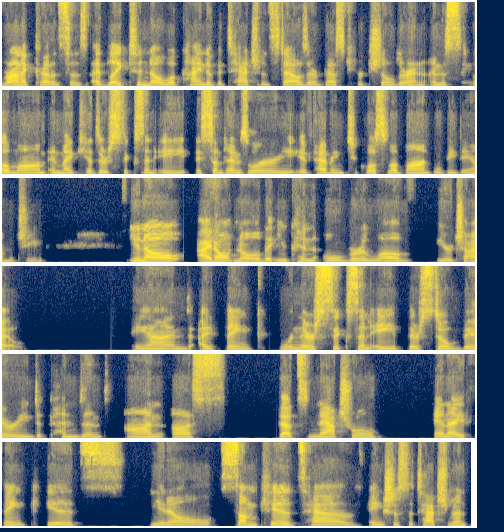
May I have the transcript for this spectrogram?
Veronica says, I'd like to know what kind of attachment styles are best for mm. children. I'm a single mom and my kids are six and eight. I sometimes worry if having too close of a bond will be damaging. You know, I don't know that you can over love your child. And I think when they're six and eight, they're still very dependent on us. That's natural. And I think it's, you know, some kids have anxious attachment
